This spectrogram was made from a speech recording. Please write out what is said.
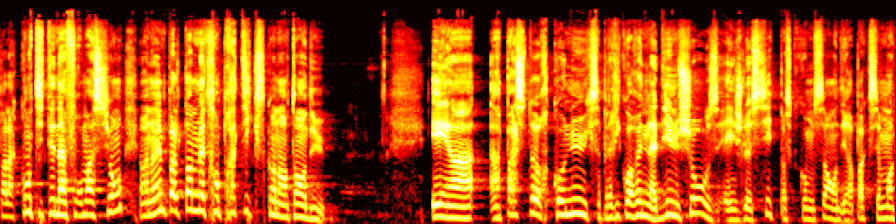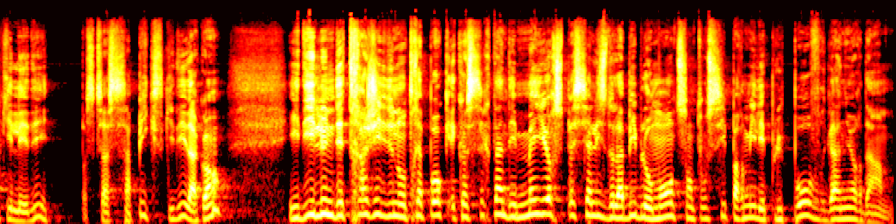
par la quantité d'informations, et on n'a même pas le temps de mettre en pratique ce qu'on a entendu. Et un, pasteur connu qui s'appelle Rick Warren, il a dit une chose, et je le cite parce que comme ça, on ne dira pas que c'est moi qui l'ai dit, parce que ça pique ce qu'il dit, d'accord? Il dit L'une des tragédies de notre époque est que certains des meilleurs spécialistes de la Bible au monde sont aussi parmi les plus pauvres gagneurs d'âme.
